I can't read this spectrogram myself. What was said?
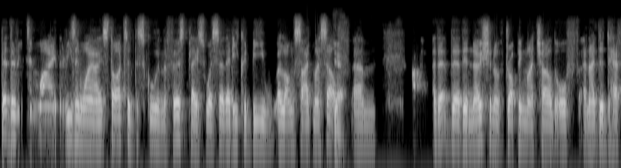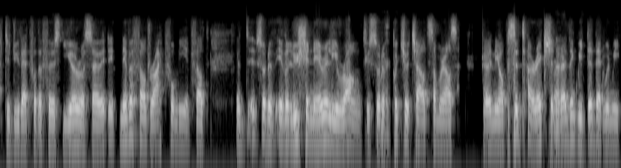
the, the reason why the reason why I started the school in the first place was so that he could be alongside myself. Yeah. Um, the, the, the notion of dropping my child off, and I did have to do that for the first year or so. It, it never felt right for me. It felt sort of evolutionarily wrong to sort right. of put your child somewhere else go in the opposite direction. Right. I don't think we did that when we,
